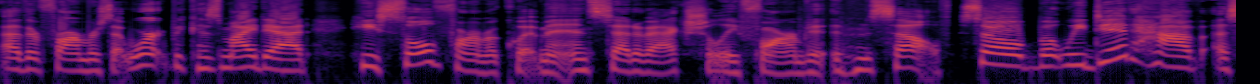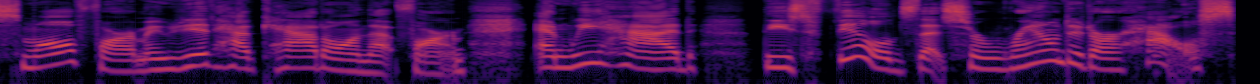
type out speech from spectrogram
other farmers at work because my dad, he sold farm equipment instead of actually farmed it himself. So, but we did have a small farm and we did have cattle on that farm. And we had these fields that surrounded our house.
